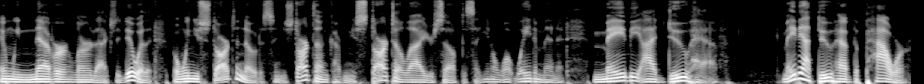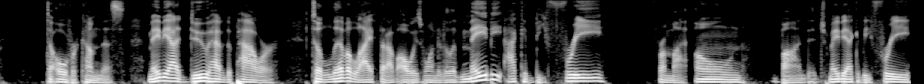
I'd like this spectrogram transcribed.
And we never learn to actually deal with it. But when you start to notice and you start to uncover and you start to allow yourself to say, you know what, wait a minute, maybe I do have, maybe I do have the power to overcome this. Maybe I do have the power to live a life that I've always wanted to live. Maybe I could be free from my own bondage. Maybe I could be free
